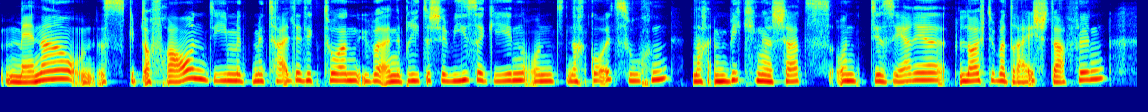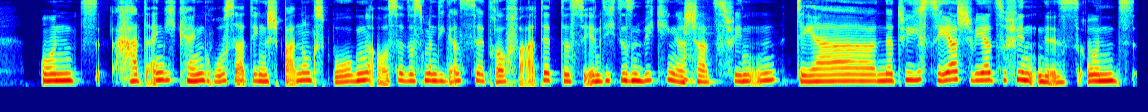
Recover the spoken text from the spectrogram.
Männer und es gibt auch Frauen, die mit Metalldetektoren über eine britische Wiese gehen und nach Gold suchen, nach einem Wikingerschatz. Und die Serie läuft über drei Staffeln und hat eigentlich keinen großartigen Spannungsbogen, außer dass man die ganze Zeit darauf wartet, dass sie endlich diesen Wikinger-Schatz finden, der natürlich sehr schwer zu finden ist. Und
